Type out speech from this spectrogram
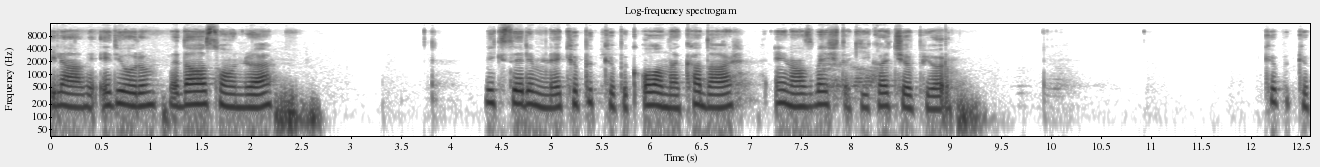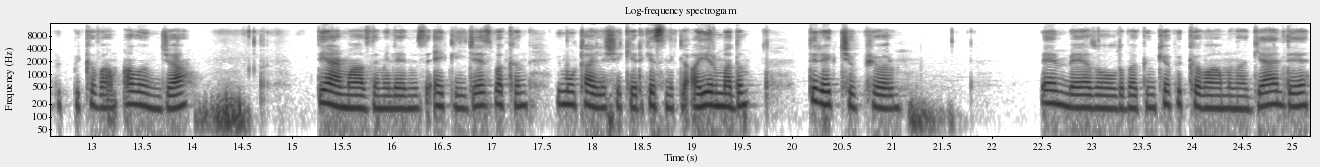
İlave ediyorum ve daha sonra mikserimle köpük köpük olana kadar en az 5 dakika çırpıyorum. Köpük köpük bir kıvam alınca Diğer malzemelerimizi ekleyeceğiz. Bakın yumurta ile şekeri kesinlikle ayırmadım. Direkt çırpıyorum. Bembeyaz oldu bakın köpük kıvamına geldi.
